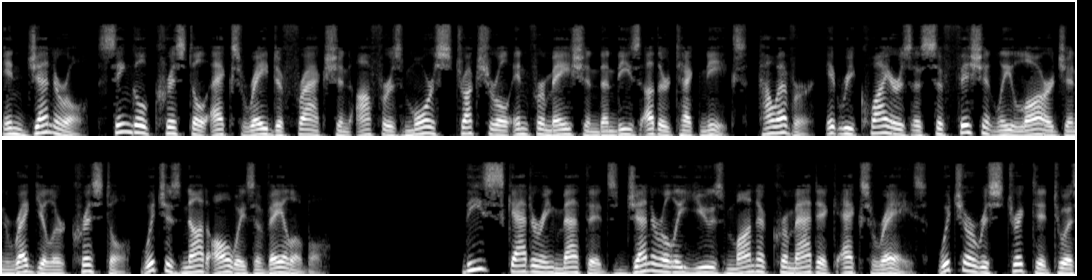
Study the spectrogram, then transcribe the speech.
In general, single crystal X-ray diffraction offers more structural information than these other techniques, however, it requires a sufficiently large and regular crystal, which is not always available. These scattering methods generally use monochromatic X-rays, which are restricted to a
